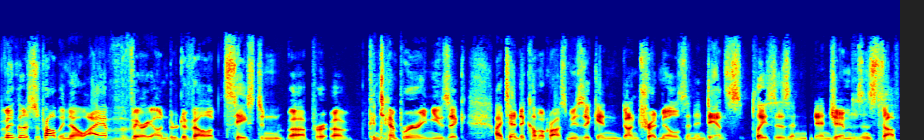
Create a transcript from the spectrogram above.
listeners probably know, I have a very underdeveloped taste in uh, per, uh, contemporary music. I tend to come across music in on treadmills and in dance places and, and, gyms and stuff,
